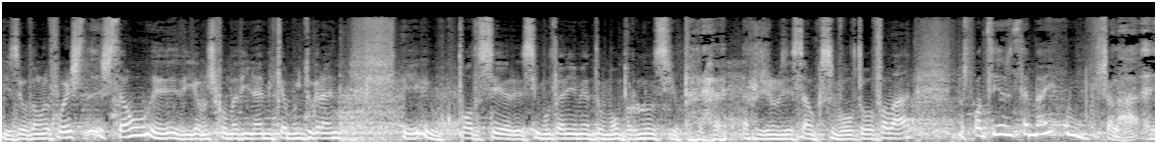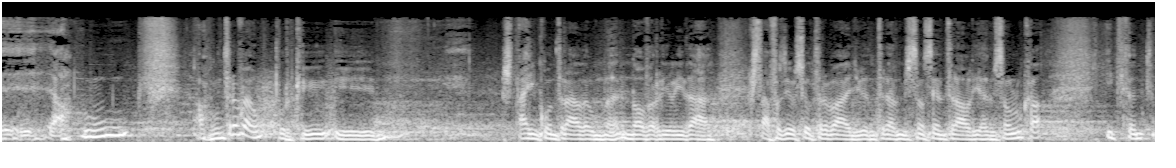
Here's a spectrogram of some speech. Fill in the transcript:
Viseu Dom Lafões, estão, eh, digamos, com uma dinâmica muito grande, o que pode ser simultaneamente um bom pronúncio para a regionalização que se voltou a falar, mas pode ter também, sei lá, eh, algum, algum travão, porque está encontrada uma nova realidade que está a fazer o seu trabalho entre a Administração Central e a Administração Local e, portanto,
